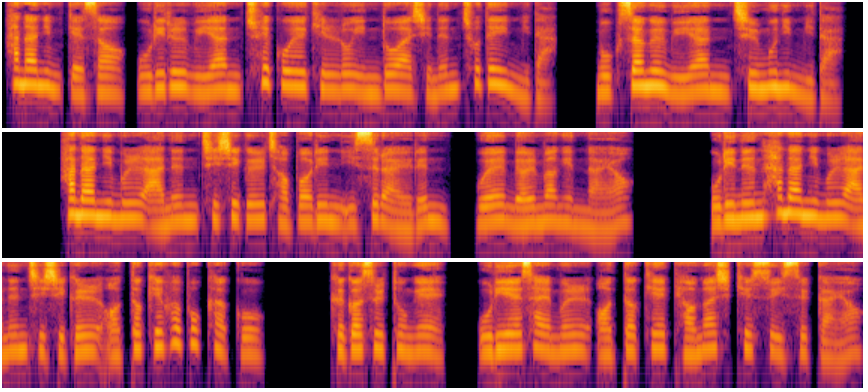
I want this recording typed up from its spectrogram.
하나님께서 우리를 위한 최고의 길로 인도하시는 초대입니다. 묵상을 위한 질문입니다. 하나님을 아는 지식을 저버린 이스라엘은 왜 멸망했나요? 우리는 하나님을 아는 지식을 어떻게 회복하고 그것을 통해 우리의 삶을 어떻게 변화시킬 수 있을까요?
